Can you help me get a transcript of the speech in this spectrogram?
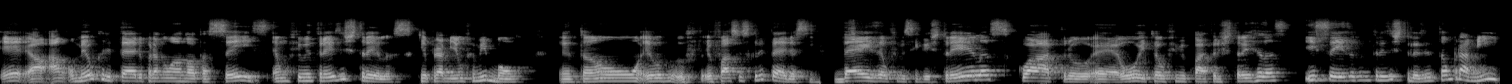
é, a, a, o meu critério para uma nota 6 é um filme três estrelas, que para mim é um filme bom. Então eu, eu faço esse critério assim. 10 é um filme 5 estrelas, 4, é, 8 é um filme 4 estrelas e 6 é um filme 3 estrelas. Então, para mim,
